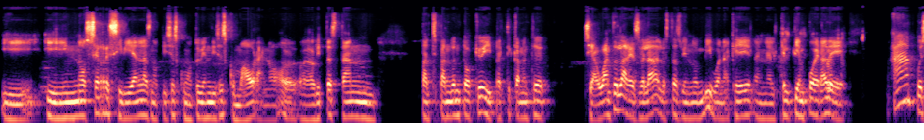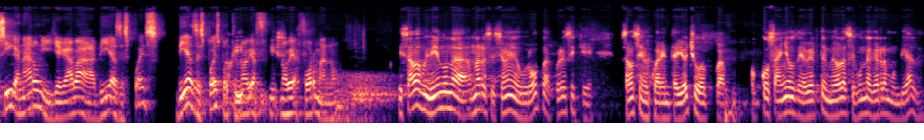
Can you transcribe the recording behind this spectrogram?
y, no se recibían las noticias, como tú bien dices, como ahora, ¿no? Ahorita están participando en Tokio y prácticamente si aguantas la desvelada lo estás viendo en vivo. En aquel, en aquel tiempo era de, ah, pues sí, ganaron y llegaba días después, días después, porque no había, no había forma, ¿no? Estaba viviendo una, una recesión en Europa. Acuérdense que Estamos en el 48, a pocos años de haber terminado la Segunda Guerra Mundial.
